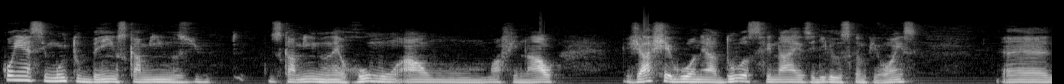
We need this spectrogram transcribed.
conhece muito bem os caminhos, de, os caminhos né, rumo a um, uma final. Já chegou né, a duas finais de Liga dos Campeões. É,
